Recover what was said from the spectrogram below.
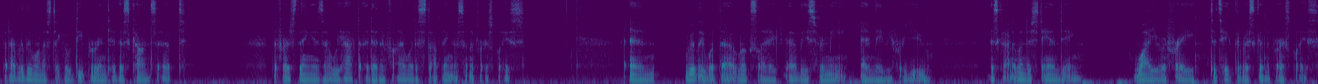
But I really want us to go deeper into this concept. The first thing is that we have to identify what is stopping us in the first place. And really, what that looks like, at least for me and maybe for you, is kind of understanding why you're afraid to take the risk in the first place.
